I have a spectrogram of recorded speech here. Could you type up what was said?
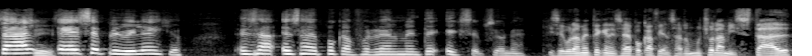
tal Sí, sí. ese privilegio? Esa, esa época fue realmente excepcional. Y seguramente que en esa época afianzaron mucho la amistad,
